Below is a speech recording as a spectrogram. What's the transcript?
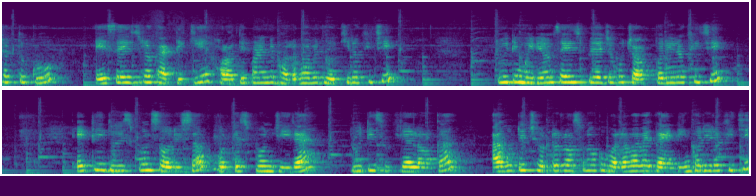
ছতুকু এই সাইজর কাটিকি হলদি পাণে ভালোভাবে ধোকি রাখিছি দুইটি মিডিয়াম সাইজ পিঁয়াজকু চপ করে রাখিছি এটি দুই স্পুন সোরিষ গোটে স্পুন জিরা দুইটি শুকিলা লঙ্কা আর গোটে ছোট রসুণকু ভালোভাবে গ্রাইন্ডিং করে রাখিছি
